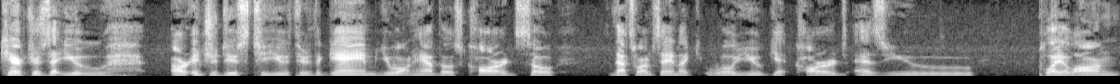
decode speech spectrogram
characters that you are introduced to you through the game, you won't have those cards. So that's what I'm saying. Like, will you get cards as you play along?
